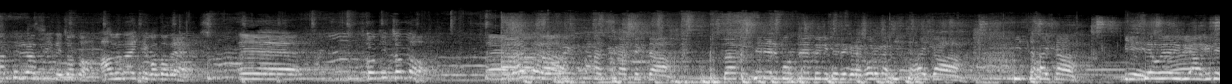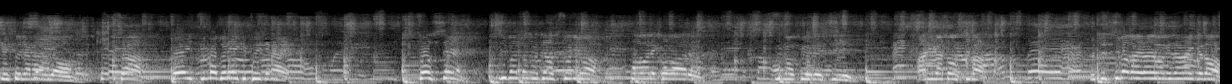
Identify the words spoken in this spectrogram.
まってるらしいんでちょっと危ないってことで、えー、こっちちょっと、えー、誰かが話しましてきた。さあ見せれるもん全部見せてくれ。これがヒッチハイカー。ヒッチハイカー。右手親指上げてる人じゃないよ。さあこいつもブレーキついてない。そして柴田のジャストにはタワレコがある。すごく嬉しい。ありがとう芝うち葉が偉いわけじゃないけど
